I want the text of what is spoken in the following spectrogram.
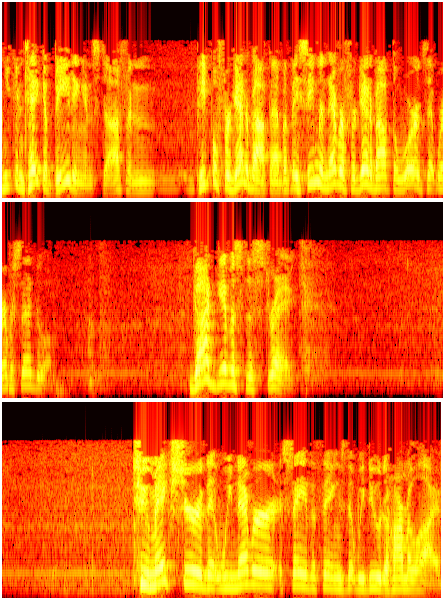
you can take a beating and stuff and people forget about that, but they seem to never forget about the words that were ever said to them. God give us the strength to make sure that we never say the things that we do to harm a life.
